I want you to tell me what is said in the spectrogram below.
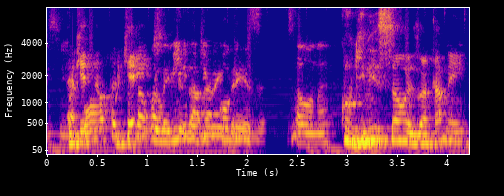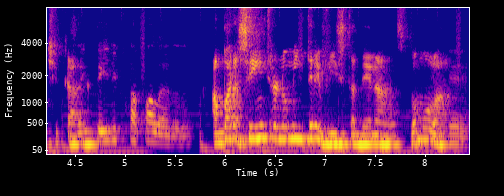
sim. Porque- É bom porque- Tem o mínimo de alfabetizada na empresa. cognição, né? Cognição, exatamente, Você cara. entende o que tá falando, né? Agora você entra numa entrevista, Denas. Vamos lá. Hum.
